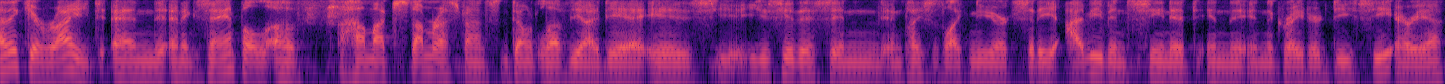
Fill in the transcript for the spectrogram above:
I think you're right. And an example of how much some restaurants don't love the idea is you, you, see this in, in places like New York City. I've even seen it in the in the greater DC area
